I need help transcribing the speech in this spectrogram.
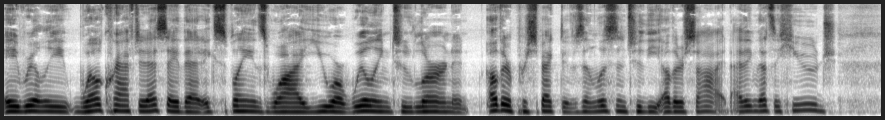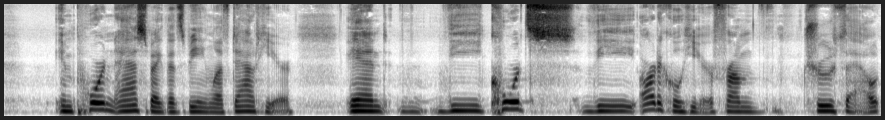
a really well crafted essay that explains why you are willing to learn other perspectives and listen to the other side. I think that's a huge, important aspect that's being left out here. And the courts, the article here from Truthout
